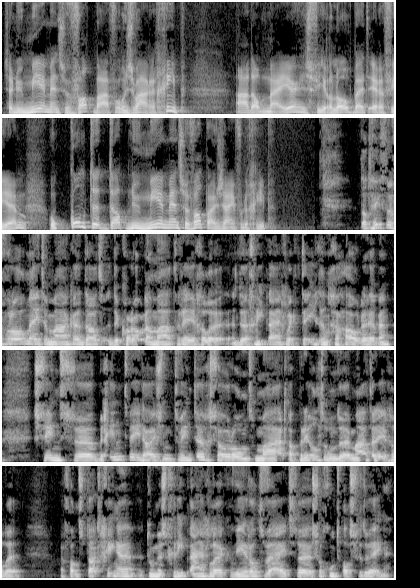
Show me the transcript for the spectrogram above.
zijn nu meer mensen vatbaar voor een zware griep. Adam Meijer is viroloog bij het RIVM. Hoe komt het dat nu meer mensen vatbaar zijn voor de griep? Dat heeft er vooral mee te maken dat de coronamaatregelen de griep eigenlijk tegengehouden hebben. Sinds eh, begin 2020, zo rond maart, april, toen de maatregelen van start gingen, toen is griep eigenlijk wereldwijd eh, zo goed als verdwenen.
